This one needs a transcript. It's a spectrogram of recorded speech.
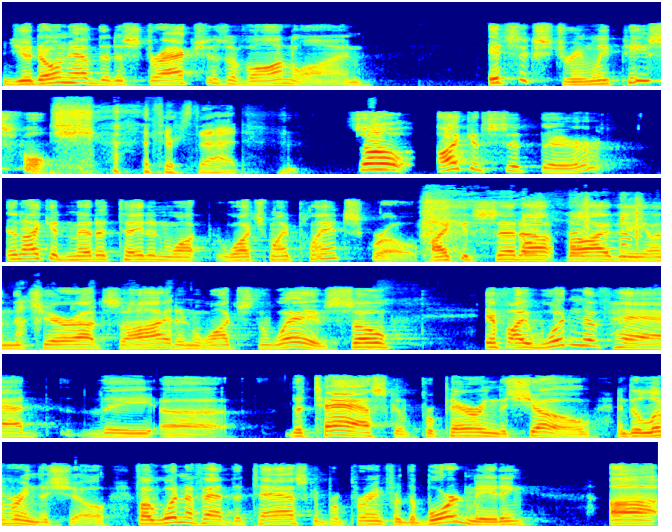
you don't have the distractions of online it's extremely peaceful. There's that. So i could sit there and I could meditate and watch, watch my plants grow. I could sit out by the on the chair outside and watch the waves. So, if I wouldn't have had the uh, the task of preparing the show and delivering the show, if I wouldn't have had the task of preparing for the board meeting, uh,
